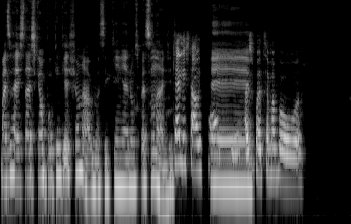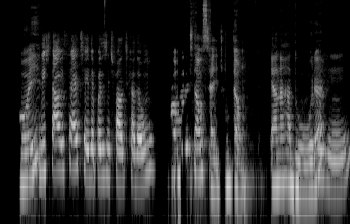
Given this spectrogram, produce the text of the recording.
mas o resto acho que é um pouco inquestionável, assim, quem eram os personagens. Quer listar os sete? É... Acho que pode ser uma boa. Oi? Listar os sete, aí depois a gente fala de cada um. Vamos listar os sete. Então, é a narradora, Uhum.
